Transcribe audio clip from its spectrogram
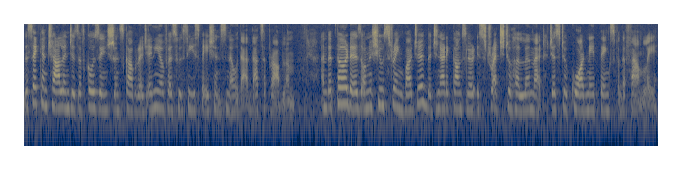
The second challenge is, of course, insurance coverage. Any of us who sees patients know that that's a problem. And the third is on a shoestring budget, the genetic counselor is stretched to her limit just to coordinate things for the family,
